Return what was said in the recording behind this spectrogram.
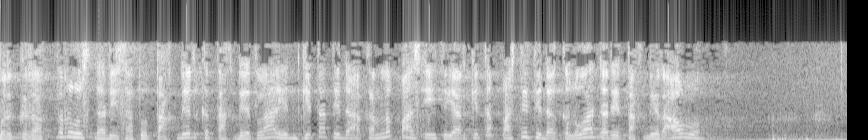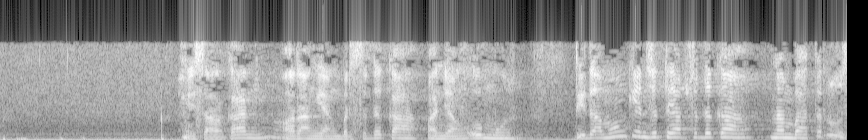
bergerak terus dari satu takdir ke takdir lain. Kita tidak akan lepas ikhtiar kita pasti tidak keluar dari takdir Allah. Misalkan orang yang bersedekah panjang umur, tidak mungkin setiap sedekah nambah terus.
